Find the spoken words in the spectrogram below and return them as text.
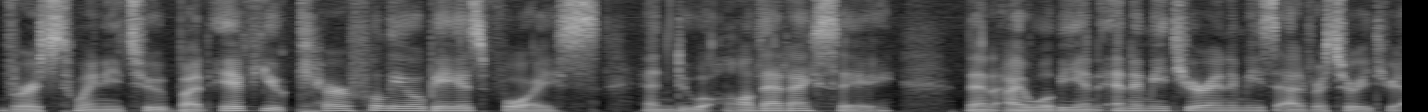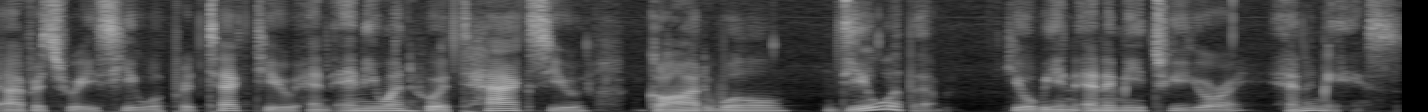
Verse 22 But if you carefully obey his voice and do all that I say, then I will be an enemy to your enemies, adversary to your adversaries. He will protect you, and anyone who attacks you, God will deal with them. He will be an enemy to your enemies.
